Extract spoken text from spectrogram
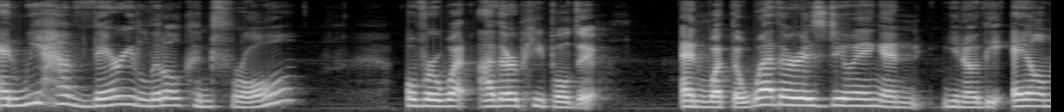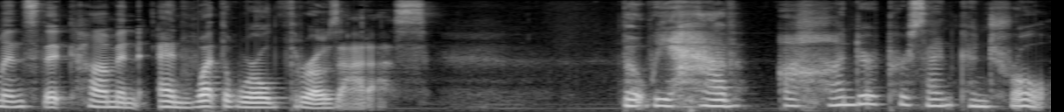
And we have very little control over what other people do and what the weather is doing and you know the ailments that come and and what the world throws at us but we have a hundred percent control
